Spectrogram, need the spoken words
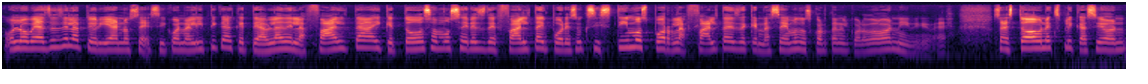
o lo veas desde la teoría, no sé, psicoanalítica que te habla de la falta y que todos somos seres de falta y por eso existimos por la falta desde que nacemos, nos cortan el cordón y... eh. O sea, es toda una explicación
